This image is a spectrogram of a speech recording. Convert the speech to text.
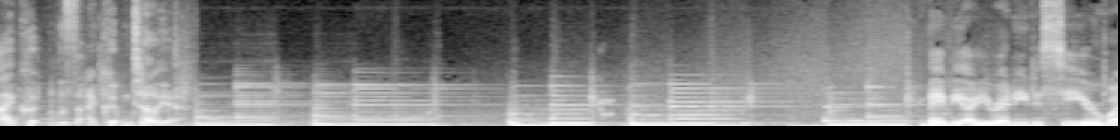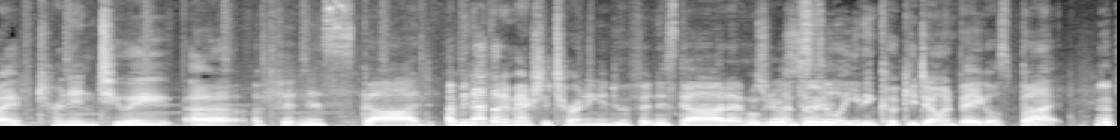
I couldn't, listen, I couldn't tell you. Baby, are you ready to see your wife turn into a uh, a fitness god? I mean, not that I'm actually turning into a fitness god. I'm, I'm still eating cookie dough and bagels, but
